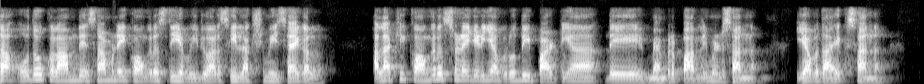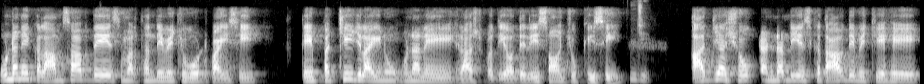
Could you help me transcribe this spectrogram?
ਤਾਂ ਉਦੋਂ ਕਲਾਮ ਦੇ ਸਾਹਮਣੇ ਕਾਂਗਰਸ ਦੀ ਉਮੀਦਵਾਰ ਸੀ ਲక్ష్ਮੀ ਸਹਿਗਲ। ਹਾਲਾਂਕਿ ਕਾਂਗਰਸ ਨੇ ਜਿਹੜੀਆਂ ਵਿਰੋਧੀ ਪਾਰਟੀਆਂ ਦੇ ਮੈਂਬਰ ਪਾਰਲੀਮੈਂਟ ਸਨ ਜਾਂ ਵਿਧਾਇਕ ਸਨ ਉਹਨਾਂ ਨੇ ਕਲਾਮ ਸਾਹਿਬ ਦੇ ਸਮਰਥਨ ਦੇ ਵਿੱਚ ਵੋਟ ਪਾਈ ਸੀ ਤੇ 25 ਜੁਲਾਈ ਨੂੰ ਉਹਨਾਂ ਨੇ ਰਾਸ਼ਟਰਪਤੀ ਅਹੁਦੇ ਦੀ ਸਹੁੰ ਚੁੱਕੀ ਸੀ। ਜੀ। ਅੱਜ ਅਸ਼ੋਕ ਟੰਡਨ ਦੀ ਇਸ ਕਿਤਾਬ ਦੇ ਵਿੱਚ ਇਹ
